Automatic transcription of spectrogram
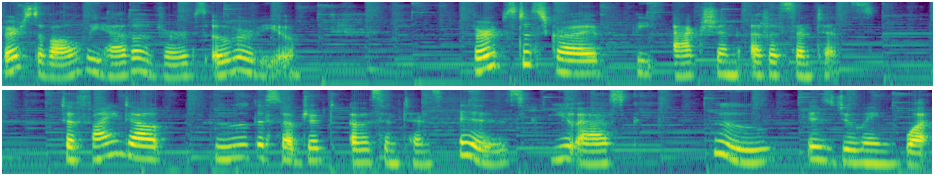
First of all, we have a verbs overview. Verbs describe the action of a sentence. To find out who the subject of a sentence is, you ask, who is doing what?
